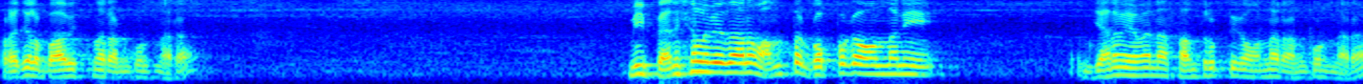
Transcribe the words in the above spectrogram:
ప్రజలు భావిస్తున్నారు అనుకుంటున్నారా? మీ పెన్షన్ల విధానం అంత గొప్పగా ఉందని జనం ఏమైనా సంతృప్తిగా ఉన్నారు అనుకుంటున్నారా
